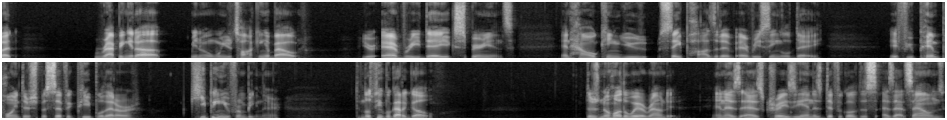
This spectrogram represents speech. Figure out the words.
But wrapping it up, you know, when you're talking about your everyday experience and how can you stay positive every single day, if you pinpoint there's specific people that are keeping you from being there, then those people got to go. There's no other way around it. And as as crazy and as difficult as, as that sounds,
